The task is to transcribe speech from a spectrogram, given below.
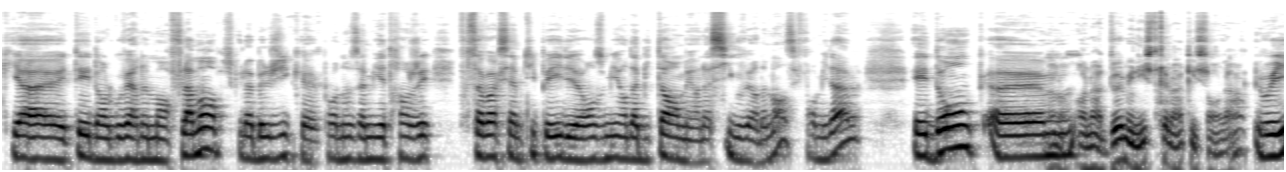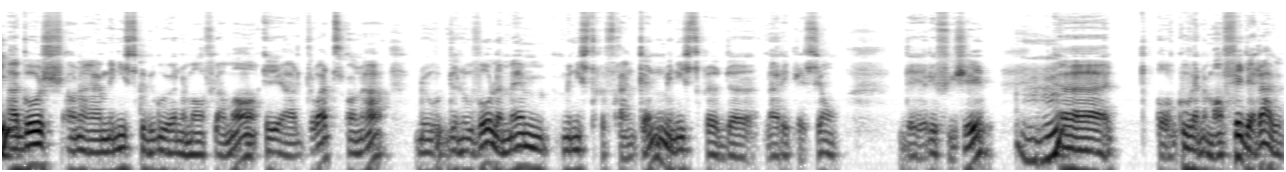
qui a été dans le gouvernement flamand, parce que la Belgique, euh, pour nos amis étrangers, il faut savoir que c'est un petit pays de 11 millions d'habitants, mais on a six gouvernements, c'est formidable. Et donc, euh, On, a deux ministres là qui sont là. oui, À gauche, on a un ministre du gouvernement flamand et à droite, on a de de nouveau le même ministre Franken, ministre de la répression des réfugiés, mhm. euh, au gouvernement fédéral.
